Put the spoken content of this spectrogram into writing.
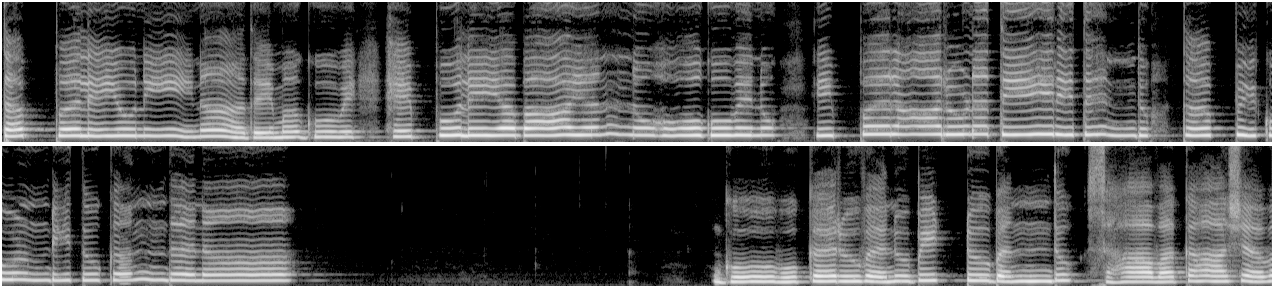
ತಪ್ಪಲಿಯು ನೀನಾದೆ ಮಗುವೆ ಹೆಪ್ಪುಲಿಯ ಬಾಯನ್ನು ಹೋಗುವೆನು ಇಬ್ಬರಾರುಣ ಗೋವು ಕರುವನು ಬಿಟ್ಟು ಬಂದು ಸಾವಕಾಶವ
